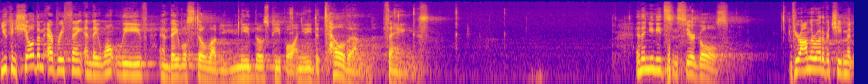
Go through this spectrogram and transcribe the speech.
You can show them everything and they won't leave and they will still love you. You need those people and you need to tell them things. And then you need sincere goals. If you're on the road of achievement,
